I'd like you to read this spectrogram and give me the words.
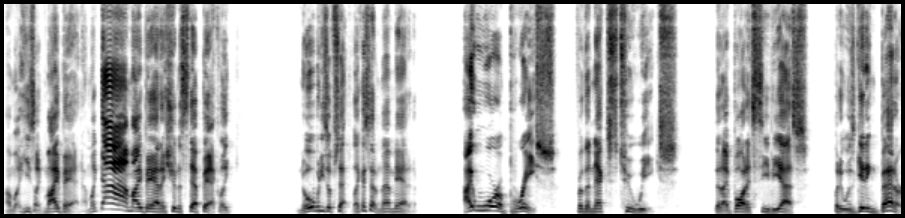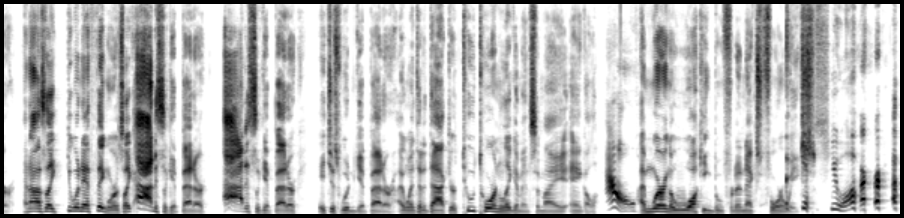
I'm, he's like, my bad. I'm like, nah, my bad. I shouldn't have stepped back. Like, nobody's upset. Like I said, I'm not mad at him. I wore a brace for the next two weeks that I bought at CVS, but it was getting better. And I was like doing that thing where it's like, ah, this will get better. Ah, this will get better. It just wouldn't get better. I went to the doctor, two torn ligaments in my ankle. Ow. I'm wearing a walking boot for the next four weeks. Yes, you are.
